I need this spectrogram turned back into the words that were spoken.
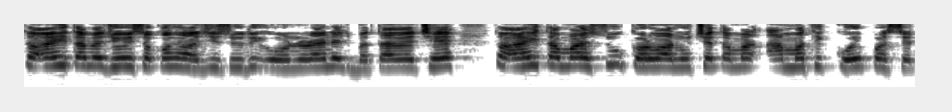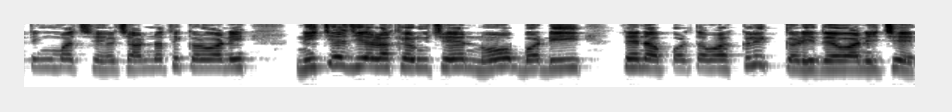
તો અહીં તમે જોઈ શકો છો, હજી સુધી ઓનલાઈન જ બતાવે છે. તો અહીં તમારે શું કરવાનું છે? તમારે આમાંથી કોઈ પણ સેટિંગમાં છેડછાડ નથી કરવાની. નીચે જે લખેલું છે નો બડી તેના પર તમારે ક્લિક કરી દેવાની છે.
